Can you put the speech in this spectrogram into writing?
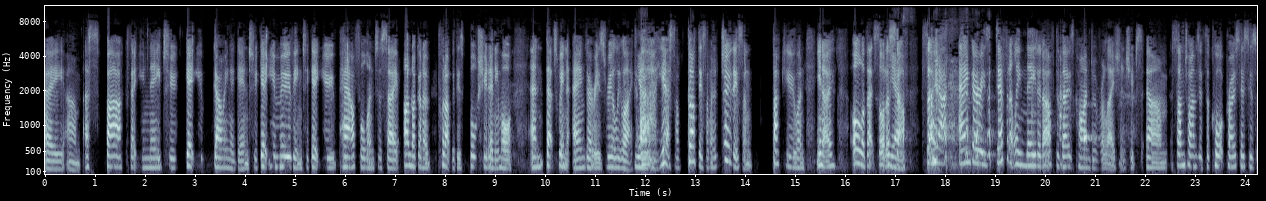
a um, a spark that you need to get you going again, to get you moving, to get you powerful, and to say, "I'm not going to put up with this bullshit anymore." And that's when anger is really like, Yeah. "Ah, yes, I've got this. I'm going to do this," and fuck you, and you know all of that sort of Yes. stuff. So Yeah. anger is definitely needed after those kind of relationships. Um, sometimes, if the court process is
